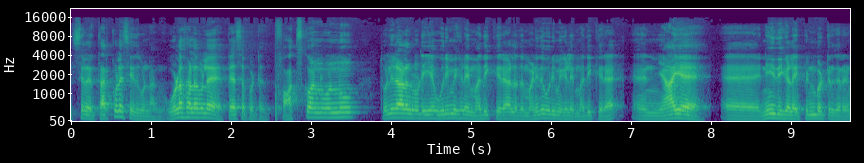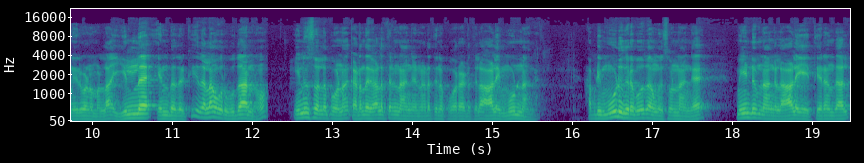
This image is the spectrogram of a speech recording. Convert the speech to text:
சிலர் தற்கொலை செய்து கொண்டாங்க. உலகளவில் பேசப்பட்டது. ஃபாக்ஸ்கான் ஒன்றும் தொழிலாளர்களுடைய உரிமைகளை மதிக்கிற அல்லது மனித உரிமைகளை மதிக்கிற நியாய நீதிகளை பின்பற்றுகிற நிறுவனமெல்லாம் இல்லை என்பதற்கு இதெல்லாம் ஒரு உதாரணம். இன்னும் சொல்ல போனால் கடந்த காலத்தில் நாங்கள் நடத்தின போராட்டத்தில் ஆலை மூடினாங்க. அப்படி மூடுகிற போது அவங்க சொன்னாங்க மீண்டும் நாங்கள் ஆலையை திறந்தால்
